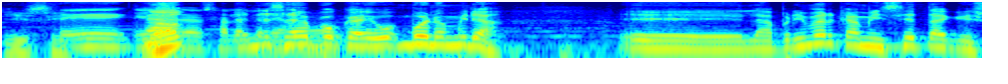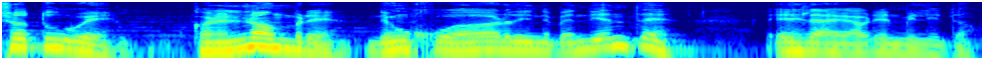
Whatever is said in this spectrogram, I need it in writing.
Sí. Sí, claro, ¿No? ya lo En esa época, mucho. igual- bueno, mira, eh, la primer camiseta que yo tuve con el nombre de un jugador de Independiente es la de Gabriel Milito.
